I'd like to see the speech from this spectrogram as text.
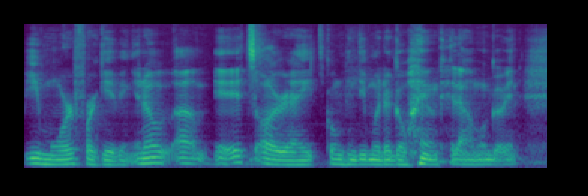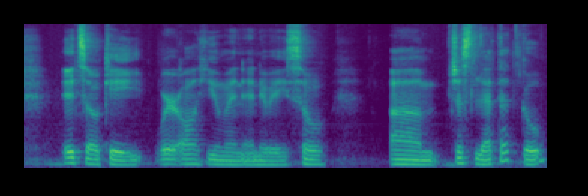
be more forgiving. You know, um, it's all right kung hindi mo nagawa yung kailangan mong gawin. It's okay. We're all human anyway. So, um, just let that go.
